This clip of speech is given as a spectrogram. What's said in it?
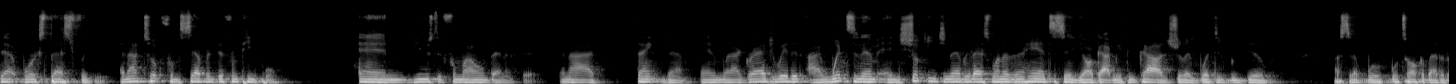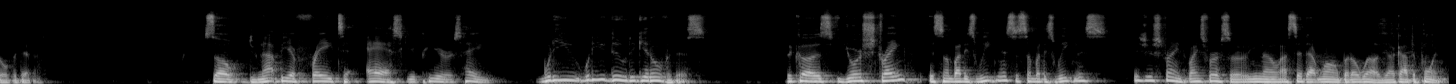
that works best for you. And I took from seven different people and used it for my own benefit. And I thanked them. And when I graduated, I went to them and shook each and every last one of their hands and said, Y'all got me through college. They're like, What did we do? I said, We'll, we'll talk about it over dinner. So do not be afraid to ask your peers, Hey, what do you what do you do to get over this? Because your strength is somebody's weakness, is somebody's weakness is your strength, vice versa. You know, I said that wrong, but oh well, y'all got the point.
